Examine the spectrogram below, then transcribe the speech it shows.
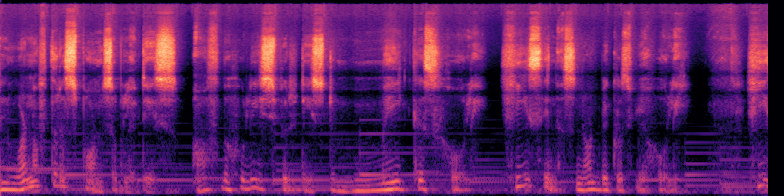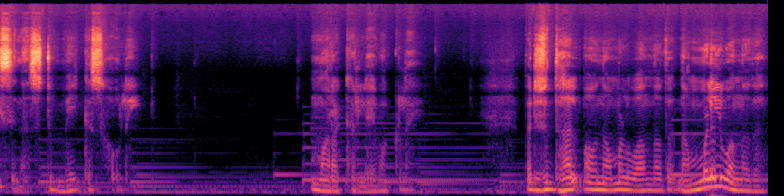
And one of the responsibilities of the holy spirit is to make us holy he's in us not because we are holy he's in us to make us holy മറക്കല്ലേ മക്കളെ? പരിശുദ്ധാത്മാവ് നമ്മൾ വന്നത് നമ്മളിൽ വന്നത്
